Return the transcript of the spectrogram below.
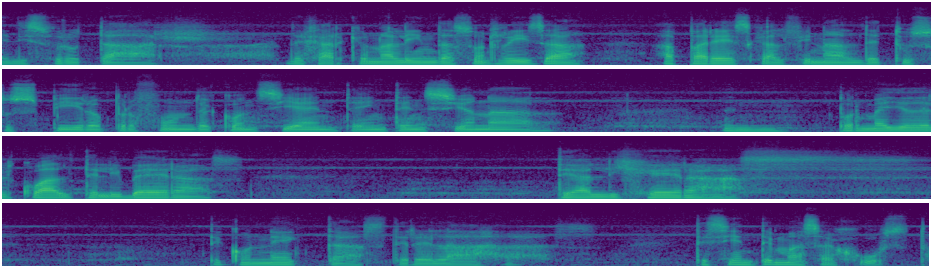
Y disfrutar, dejar que una linda sonrisa aparezca al final de tu suspiro profundo y consciente, intencional, por medio del cual te liberas, te aligeras, te conectas, te relajas, te sientes más a.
